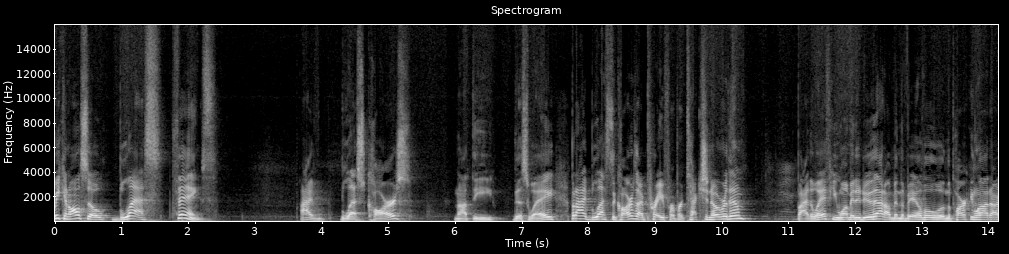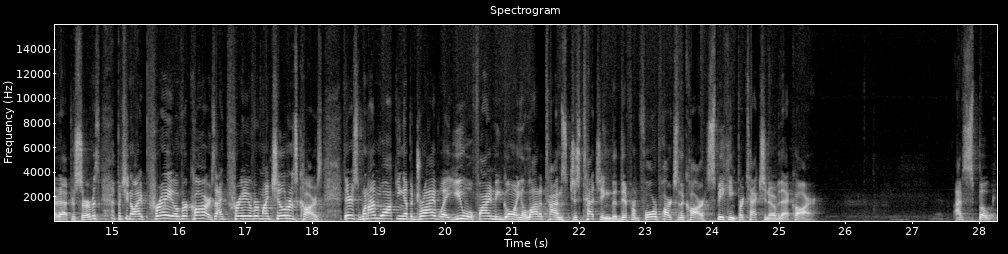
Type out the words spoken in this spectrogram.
We can also bless things. I've blessed cars, not the this way, but I bless the cars. I pray for protection over them. By the way, if you want me to do that, I'm available in the parking lot right after service. But you know, I pray over cars. I pray over my children's cars. There's when I'm walking up a driveway, you will find me going a lot of times just touching the different four parts of the car, speaking protection over that car. I've spoke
